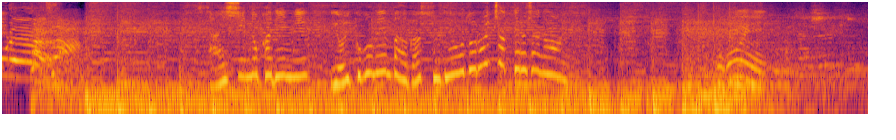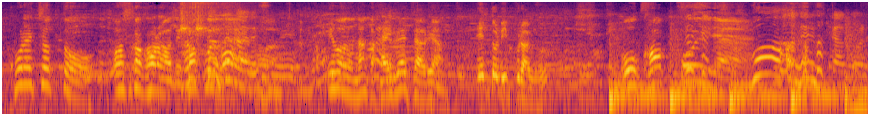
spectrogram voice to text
これ？最新の家電によいこぼメンバーが素で驚いちゃってるじゃない。ーすごい。これちょっとアスカカラーでかっこいいね。ァのなんか入るやつあるやん。エントリープラグ。おかっこいいね。わどうですかこれ。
